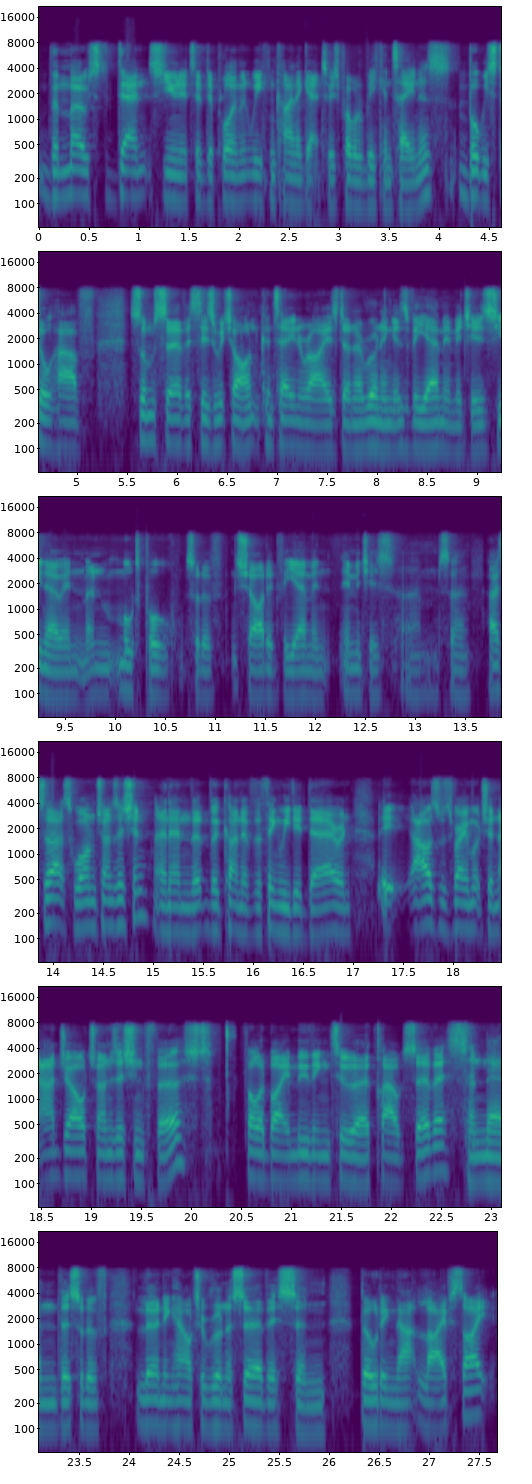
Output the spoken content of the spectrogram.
the most dense unit of deployment we can kind of get to is probably containers. But we still have some services which aren't containerized and are running as VM images, you know, in, multiple sort of sharded VM in, images. Um, so uh, so that's one transition, and then the, the kind of the thing we did there, and it, ours was very much an agile transition first followed by moving to a cloud service and then the sort of learning how to run a service and building that live site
